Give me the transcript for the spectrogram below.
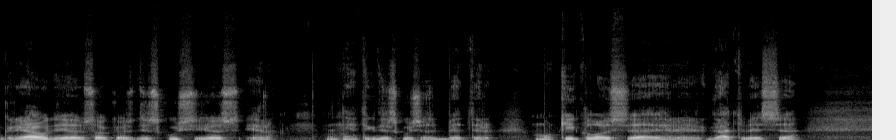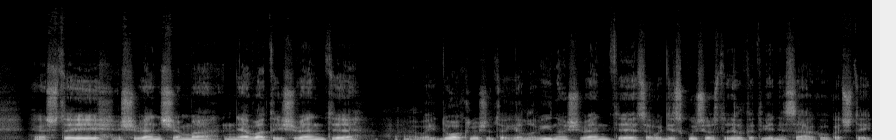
greudė visokios diskusijos ir ne tik diskusijos, bet ir mokyklose, ir gatvėse. Ir štai švenčiama, ne va tai šventė vaiduoklių, šito Helovino šventė, savo diskusijos, todėl kad vieni sako, kad štai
